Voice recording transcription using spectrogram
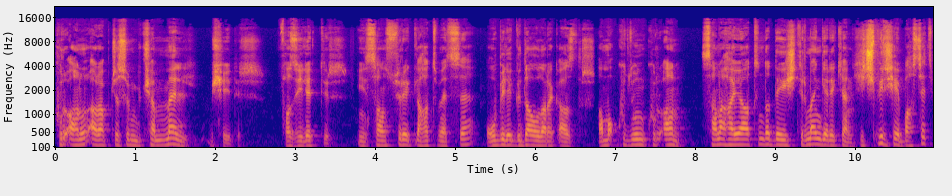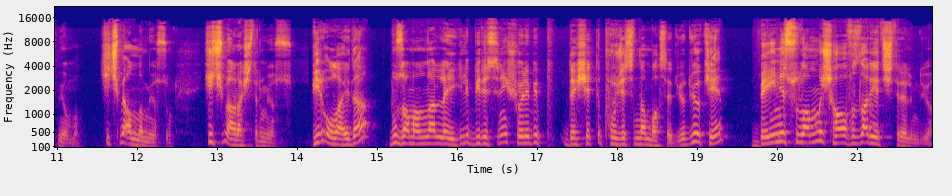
Kur'an'ın Arapçası mükemmel bir şeydir. Fazilettir. İnsan sürekli hatmetse o bile gıda olarak azdır. Ama okuduğun Kur'an sana hayatında değiştirmen gereken hiçbir şey bahsetmiyor mu? Hiç mi anlamıyorsun? Hiç mi araştırmıyorsun? Bir olayda bu zamanlarla ilgili birisinin şöyle bir dehşetli projesinden bahsediyor. Diyor ki beyni sulanmış hafızlar yetiştirelim diyor.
